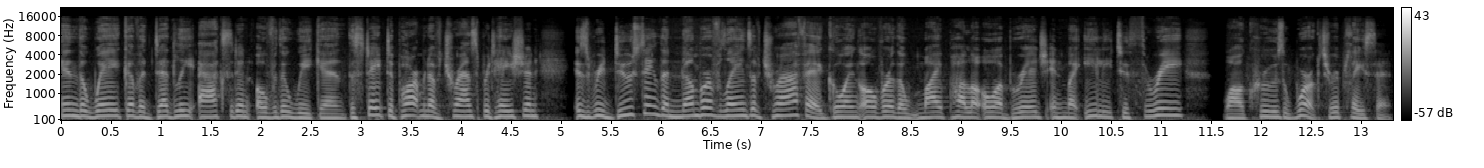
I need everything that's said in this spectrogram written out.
In the wake of a deadly accident over the weekend, the State Department of Transportation is reducing the number of lanes of traffic going over the Maipalaoa Bridge in Maili to three while crews work to replace it.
